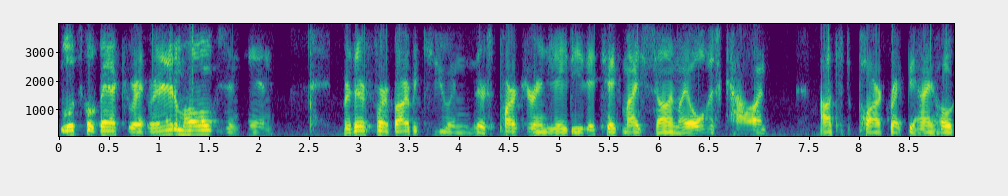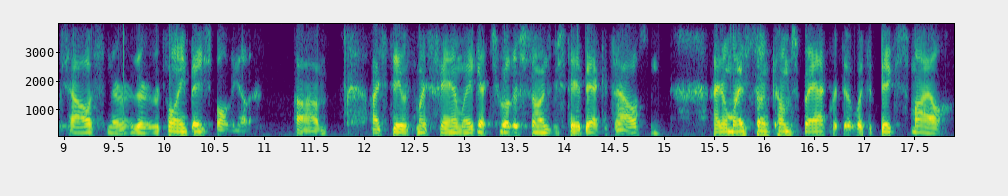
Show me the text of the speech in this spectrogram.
let's go back. We're at Adam Hoge's, and, and we're there for a barbecue, and there's Parker and JD. They take my son, my oldest Colin, out to the park right behind Hoge's house, and they're they're, they're playing baseball together. Um, I stay with my family. I got two other sons. We stay back at the house, and I know my son comes back with a, with a big smile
